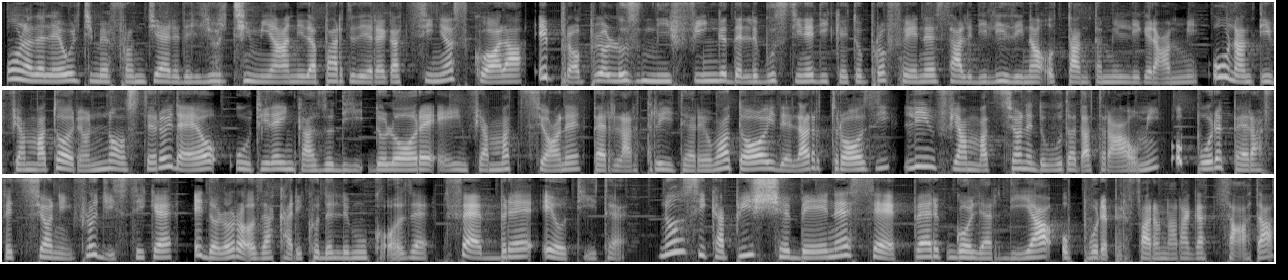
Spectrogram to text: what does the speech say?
Una delle ultime frontiere degli ultimi anni da parte dei ragazzini a scuola è proprio lo sniffing delle bustine di chetoprofene e sale di lisina 80 mg, un antinfiammatorio non steroideo utile in caso di dolore e infiammazione per l'artrite reumatoide, l'artrosi, l'infiammazione dovuta da traumi oppure per affezioni flogistiche e dolorose a carico delle mucose, febbre e otite. Non si capisce bene se per goliardia oppure per fare una ragazzata,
